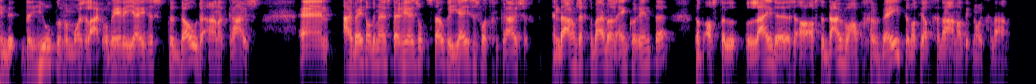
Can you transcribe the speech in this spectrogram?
in de, de van morzelaar. Hij probeerde Jezus te doden aan het kruis. En hij weet al die mensen tegen Jezus op te stoken. Jezus wordt gekruisigd. En daarom zegt de Bijbel in 1 Korinthe dat als de leider, als de duivel had geweten wat hij had gedaan, had hij het nooit gedaan.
